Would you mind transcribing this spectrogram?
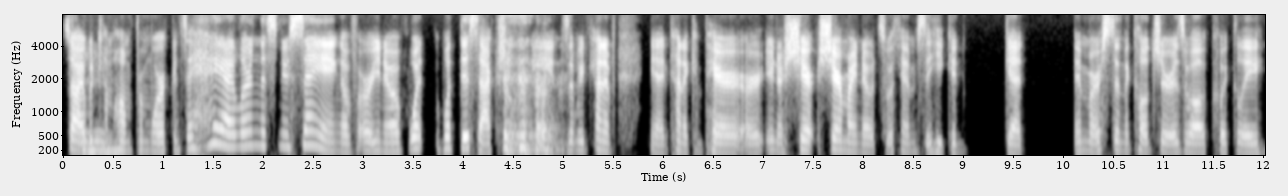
So I would mm-hmm. come home from work and say, "Hey, I learned this new saying of, or you know, of what what this actually means," and we'd kind of, you know, kind of compare or you know share share my notes with him so he could get immersed in the culture as well quickly.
